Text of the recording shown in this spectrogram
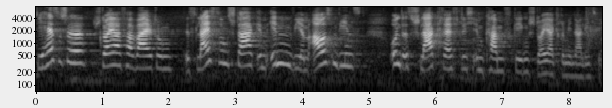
Die hessische Steuerverwaltung ist leistungsstark im Innen- wie im Außendienst und ist schlagkräftig im Kampf gegen Steuerkriminalität.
